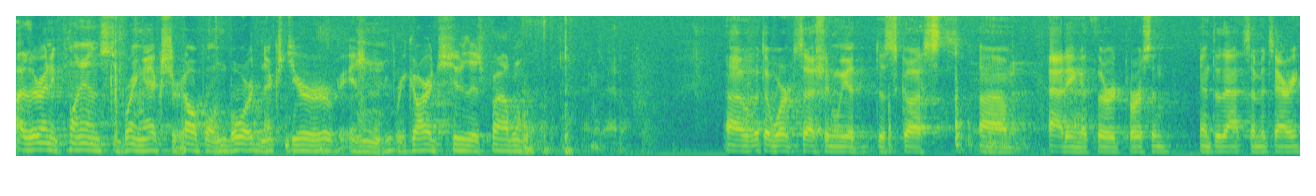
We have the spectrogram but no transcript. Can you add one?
Are there any plans to bring extra help on board next year in regards to this problem? Uh, With the work session, we had discussed um, adding a third person into that cemetery,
